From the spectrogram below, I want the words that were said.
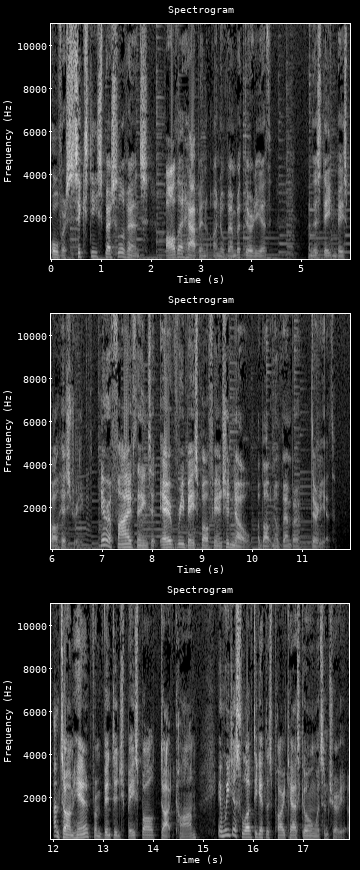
over 60 special events, all that happened on November 30th on this date in baseball history. Here are five things that every baseball fan should know about November 30th. I'm Tom Hannon from VintageBaseball.com, and we just love to get this podcast going with some trivia.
